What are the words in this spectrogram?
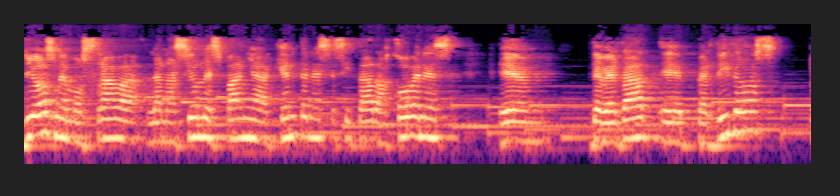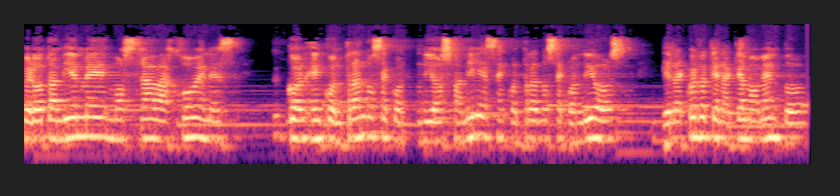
Dios me mostraba la nación de España, gente necesitada, jóvenes eh, de verdad eh, perdidos, pero también me mostraba jóvenes encontrándose con Dios, familias encontrándose con Dios. Y recuerdo que en aquel momento,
